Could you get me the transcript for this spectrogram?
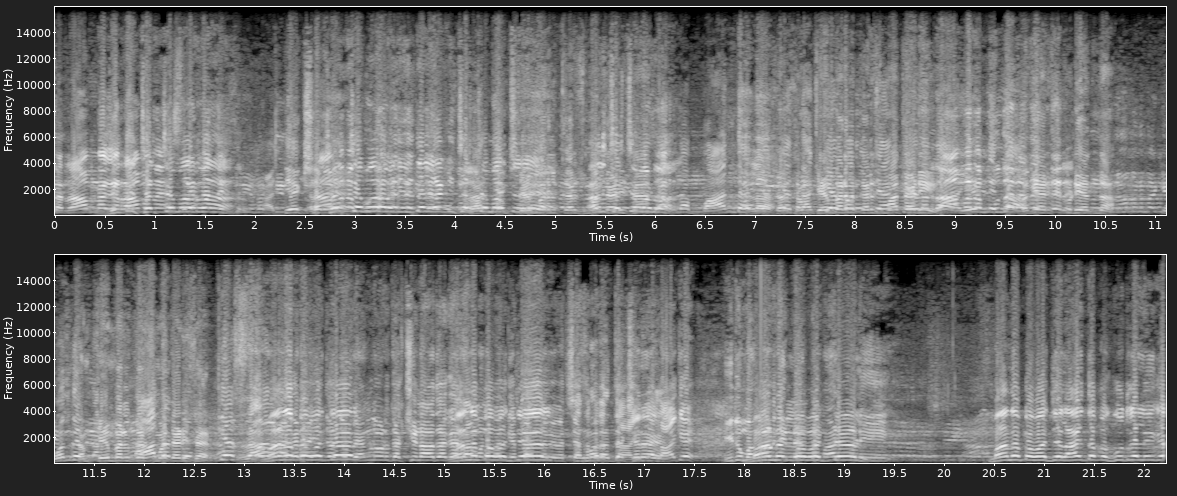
ಸರ್ ರಾಮನಗರ ಜಿಲ್ಲೆ ಚರ್ಚೆ ಮಾಡುವ ಅಧ್ಯಕ್ಷ ಚರ್ಚೆ ಮಾಡುವ ಚರ್ಚೆ ಮಾಡ್ತೀರಿ ಅಲ್ಲಿ ಚರ್ಚೆ ಮಾತಾಡಿ ಮಾಡುವ ಕರೆಸಿ ಮಾತಾಡಿ. ಬಗೆಹರಿಸ್ಬಿಡಿ ಅದನ್ನ ಒಂದು ಚೇಂಬರ್ ಕರೆಸಿ ಮಾತಾಡಿ ಸರ್. ಬೆಂಗಳೂರು ದಕ್ಷಿಣ ಆದಾಗ. ಅಧ್ಯಕ್ಷರೇ. ಹಾಗೆ ಇದು ಮಾನಪ್ಪ ವಜ್ಜಲ್. ಆಯ್ತಪ್ಪ ಕೂತ್ಕಲ್ಲ ಈಗ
